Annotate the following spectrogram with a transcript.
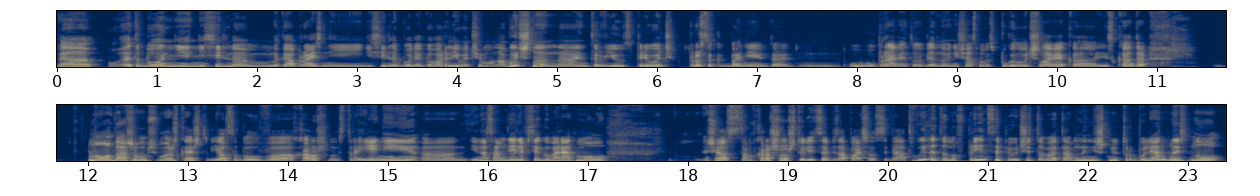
Э, это было не, не сильно многообразнее и не сильно более говорливо, чем он обычно на интервью с переводчиком. Просто как бы они да, убрали этого бедного несчастного испуганного человека из кадра. Но даже, в общем, можно сказать, что Бьелса был в хорошем настроении. Э, и на самом деле все говорят, мол, сейчас там хорошо, что лица обезопасил себя от вылета, но в принципе, учитывая там нынешнюю турбулентность, ну,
